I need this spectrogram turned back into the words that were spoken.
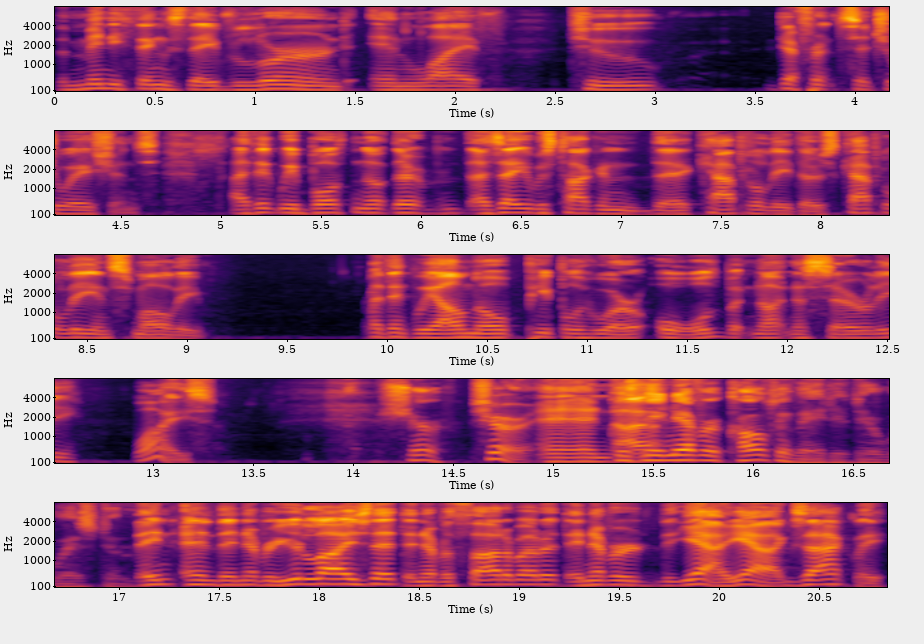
the many things they've learned in life to different situations. I think we both know there as I was talking the capital E, there's capital E and small E. I think we all know people who are old but not necessarily wise. Sure. Sure. And Because I- they never cultivated their wisdom. they, and they never utilized it. They never thought about it. They never, yeah, yeah, exactly.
